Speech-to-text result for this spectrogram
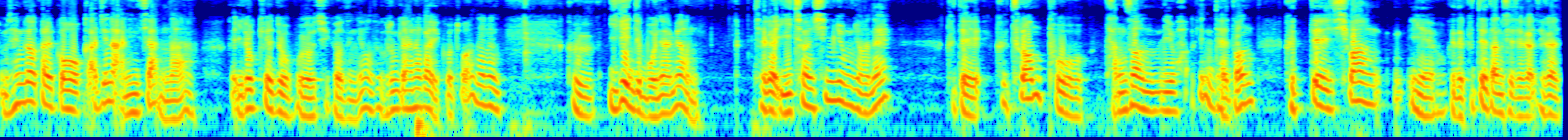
좀 생각할 것까지는 아니지 않나. 그러니까 이렇게도 보여지거든요. 그래서 그런 게 하나가 있고 또 하나는 그 이게 이제 뭐냐면 제가 2016년에 그때 그 트럼프 당선이 확인되던 그때 시황이에요. 근데 그때 당시에 제가 제가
